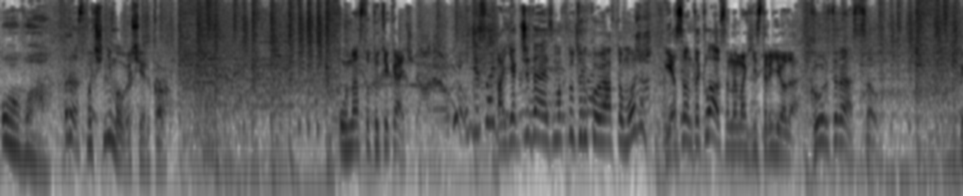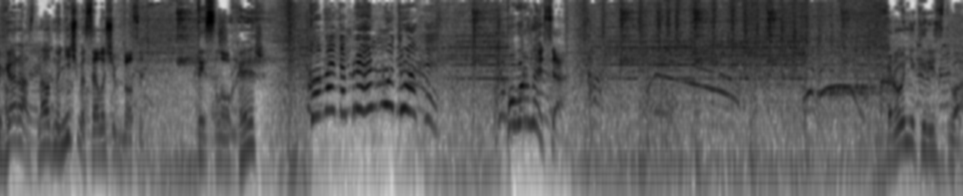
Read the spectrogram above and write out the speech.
Ова! Розпочнімо вечірку. У нас тут утікач. А як джедая змахнути рукою авто можеш? Я Санта Клаус, а не магістр Йода. Курт Рассел. Гаразд, на одну ніч веселощів досить. Ти слухаєш? Комета, пригальмуй трохи. Повернися! Хроніки Різдва.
